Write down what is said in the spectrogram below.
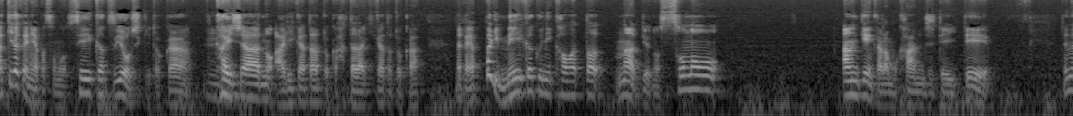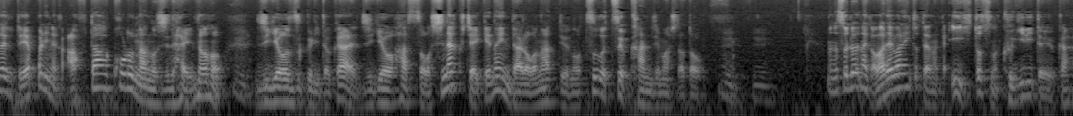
明らかにやっぱその生活様式とかうん会社の在り方とか働き方とかなんかやっぱり明確に変わったなっていうのをその案件からも感じていてでなるとやっぱりなんかアフターコロナの時代の事業作りとか事業発想をしなくちゃいけないんだろうなっていうのをすごい強く感じましたと。うんうんなんかそれはなんか我々にとってはなんかいい一つの区切りというか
